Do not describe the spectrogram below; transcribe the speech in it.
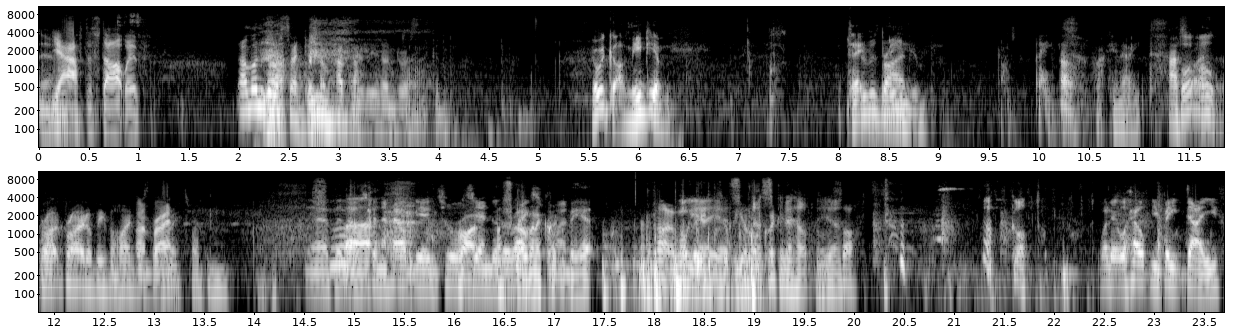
Yeah. You have to start with. I'm under a second. I'm happy with being under a second. Oh, we got a medium. Who Take was Brian. medium? Eight. Oh. Fucking eight. That's Oh, fine. oh. Brian, Brian will be behind us. On Brian. It's fine. Mm. Yeah, but that's going to help you towards the Right, end I'm of the just grabbing race, a quick Brian. beer. No, it Oh, be, yeah, 'cause yeah, it'll be that's gonna help me, on yeah. Softs. Oh, God. Well, it will help you beat Dave,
